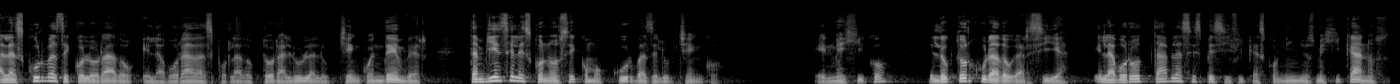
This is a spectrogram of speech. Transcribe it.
A las curvas de Colorado elaboradas por la doctora Lula Lubchenko en Denver también se les conoce como curvas de Lubchenko. En México, el doctor Jurado García elaboró tablas específicas con niños mexicanos,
